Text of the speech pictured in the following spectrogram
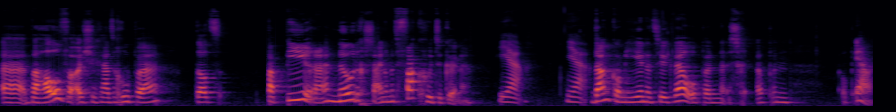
Eh, behalve als je gaat roepen dat papieren nodig zijn om het vak goed te kunnen. Ja, ja, dan kom je hier natuurlijk wel op een. Op een op, ja,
